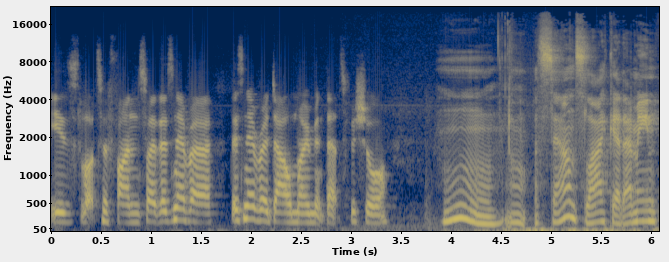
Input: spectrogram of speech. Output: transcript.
is lots of fun. So there's never there's never a dull moment. That's for sure. Hmm, oh, it sounds like it. I mean,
